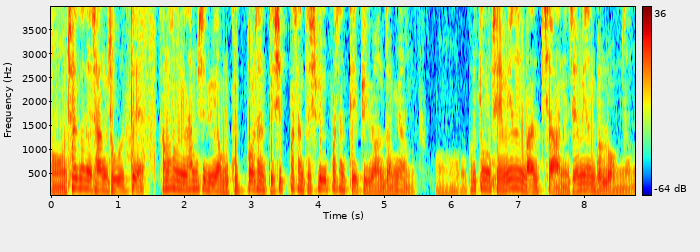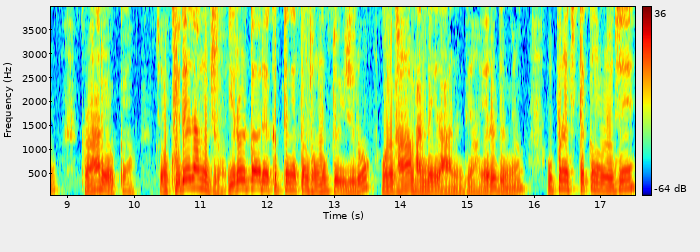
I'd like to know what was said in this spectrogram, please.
어, 최근에 장 좋을 때 상승률 30위가 뭐 9%, 10%, 11%에 비교한다면 어, 그렇게 뭐 재미는 많지 않은, 재미는 별로 없는 그런 하루였고요. 좀 구대장주, 1월 달에 급등했던 종목들 위주로 오늘 강한 반등이 나왔는데요. 예를 들면 오픈 엣지 테크놀로지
